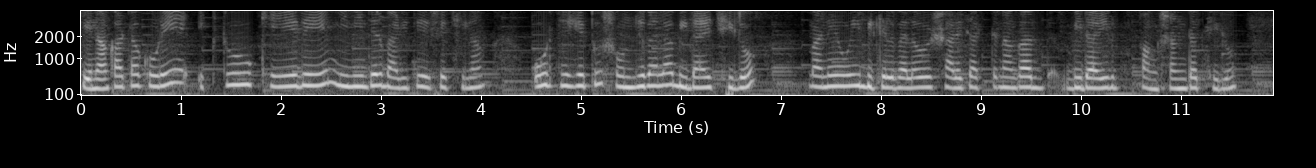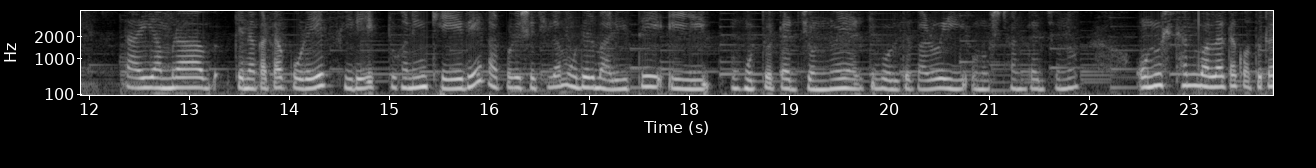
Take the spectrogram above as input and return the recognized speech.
কেনাকাটা করে একটু খেয়ে দিয়ে মিমিদের বাড়িতে এসেছিলাম। ওর যেহেতু সন্ধেবেলা বিদায় ছিল মানে ওই বিকেলবেলা ওর সাড়ে চারটে নাগাদ বিদায়ের ফাংশনটা ছিল। তাই আমরা কেনাকাটা করে ফিরে একটুখানি খেয়ে দিয়ে তারপর এসেছিলাম ওদের বাড়িতে এই মুহূর্তটার জন্যই আর কি বলতে পারো, এই অনুষ্ঠানটার জন্য। অনুষ্ঠান বলাটা কতটা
